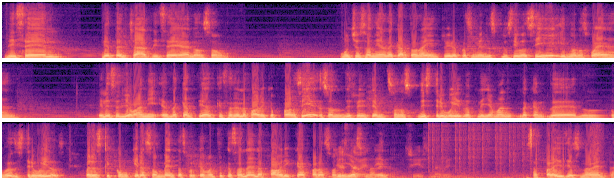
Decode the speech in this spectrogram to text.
dice el. Fíjate el chat, dice Alonso, muchos sonidos de cartón hay en Twitter presumiendo exclusivos. Sí, y no los juegan. Él es el Giovanni. Es la cantidad que salió de la fábrica. sí, son definitivamente son los distribuidos, lo que le llaman la de, los números distribuidos. Pero es que como quiera son ventas, porque al momento que sale de la fábrica para Sony ya, es una venta. Sí, es una venta. O sea, para ellos ya es una venta.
